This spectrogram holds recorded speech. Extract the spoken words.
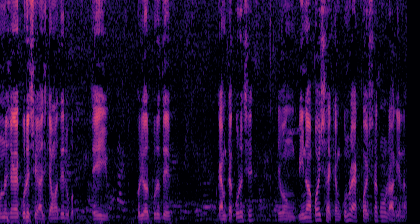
অন্য জায়গায় করেছে। আজকে আমাদের এই হরিহরপুরেতে ক্যাম্পটা করেছে এবং বিনা পয়সায় ক্যাম্প, কোনো এক পয়সা কোনো লাগে না।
